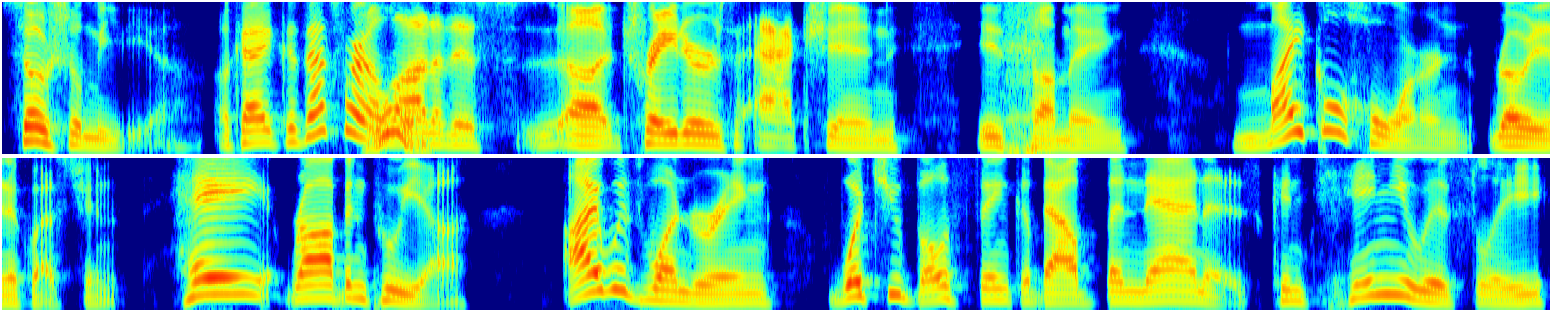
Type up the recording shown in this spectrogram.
social media. Okay. Because that's where cool. a lot of this uh, traitors action is coming. Michael Horn wrote in a question Hey, Robin Pooya, I was wondering what you both think about bananas continuously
